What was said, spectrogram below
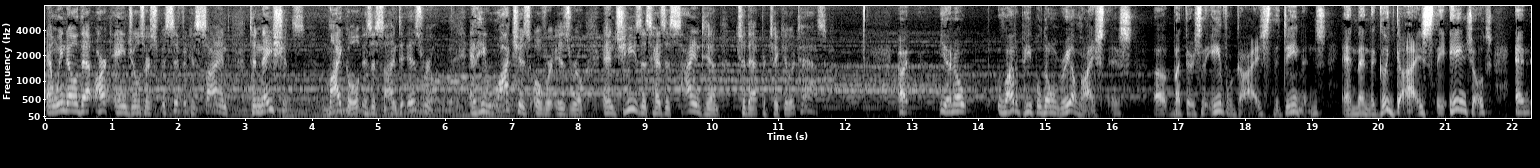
And we know that archangels are specifically assigned to nations. Michael is assigned to Israel and he watches over Israel, and Jesus has assigned him to that particular task. Uh, you know, a lot of people don't realize this, uh, but there's the evil guys, the demons, and then the good guys, the angels, and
